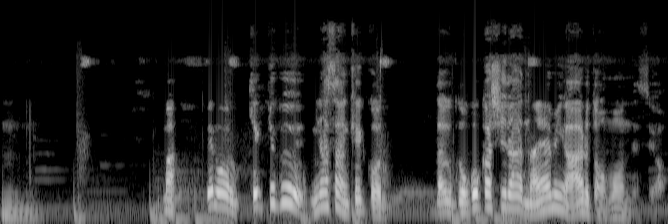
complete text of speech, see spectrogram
うん。でも結局、皆さん結構、だどこかしら悩みがあると思うんですよ。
